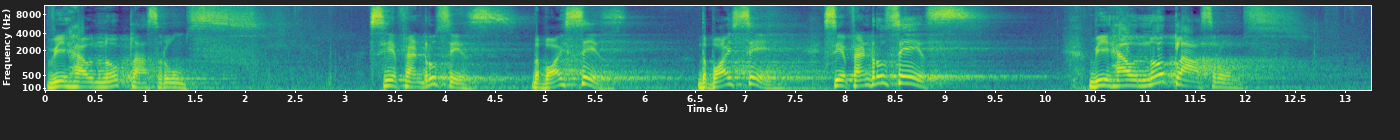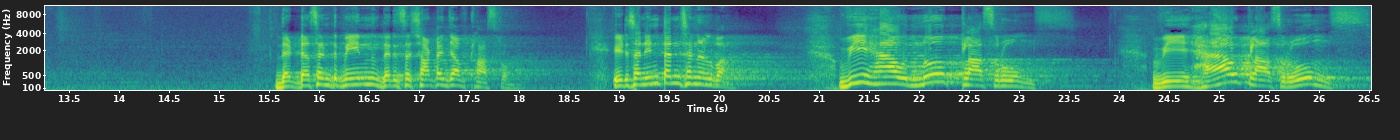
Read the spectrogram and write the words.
We have no classrooms. C.F. Andrew says, the boy says, the boys say, C.F. Andrew says, we have no classrooms. That doesn't mean there is a shortage of classroom. It is an intentional one. We have no classrooms we have classrooms.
